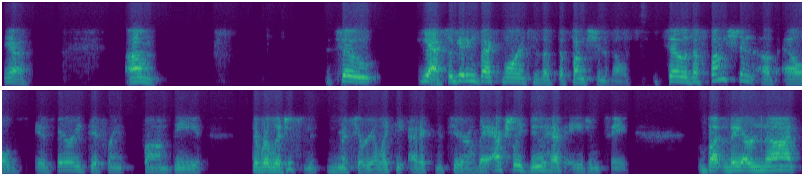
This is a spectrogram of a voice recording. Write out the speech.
Yeah. Um. So yeah. So getting back more into the the function of elves. So the function of elves is very different from the the religious material, like the Eddic material. They actually do have agency, but they are not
